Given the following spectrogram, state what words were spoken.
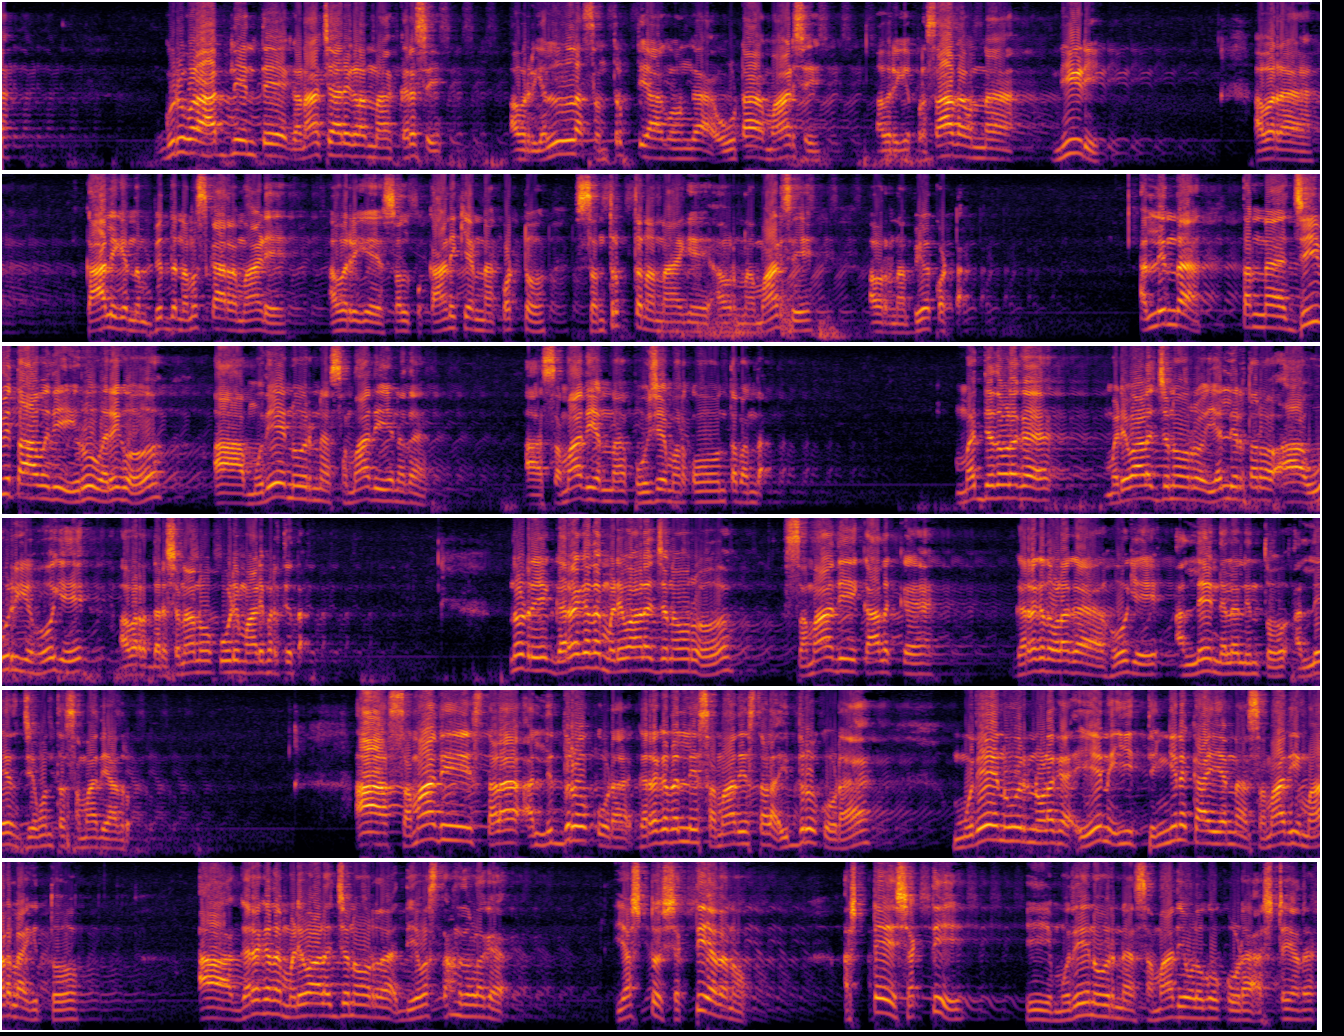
ಗುರುಗಳ ಆಜ್ಞೆಯಂತೆ ಗಣಾಚಾರ್ಯಗಳನ್ನ ಕರೆಸಿ ಅವರಿಗೆಲ್ಲ ಸಂತೃಪ್ತಿ ಆಗುವಂಗ ಊಟ ಮಾಡಿಸಿ ಅವರಿಗೆ ಪ್ರಸಾದವನ್ನ ನೀಡಿ ಅವರ ಕಾಲಿಗೆ ನಮ್ ಬಿದ್ದ ನಮಸ್ಕಾರ ಮಾಡಿ ಅವರಿಗೆ ಸ್ವಲ್ಪ ಕಾಣಿಕೆಯನ್ನ ಕೊಟ್ಟು ಸಂತೃಪ್ತನನ್ನಾಗಿ ಅವ್ರನ್ನ ಮಾಡಿಸಿ ಅವ್ರನ್ನ ಬೀಳ್ಕೊಟ್ಟ. ಅಲ್ಲಿಂದ ತನ್ನ ಜೀವಿತಾವಧಿ ಇರುವವರೆಗೂ ಆ ಮುದೇನೂರಿನ ಸಮಾಧಿ ಏನದ? ಆ ಸಮಾಧಿಯನ್ನ ಪೂಜೆ ಮಾಡ್ಕೊಂತ ಬಂದ. ಮಧ್ಯದೊಳಗ ಮಡಿವಾಳಜ್ಜನವರು ಎಲ್ಲಿರ್ತಾರೋ ಆ ಊರಿಗೆ ಹೋಗಿ ಅವರ ದರ್ಶನನೂ ಕೂಡಿ ಮಾಡಿ ಬರ್ತಿದ್ದ. ನೋಡ್ರಿ, ಗರಗದ ಮಡಿವಾಳ ಜನವರು ಸಮಾಧಿ ಕಾಲಕ್ಕೆ ಗರಗದೊಳಗ ಹೋಗಿ ಅಲ್ಲೇ ನೆಲೆ ನಿಂತು ಅಲ್ಲೇ ಜೀವಂತ ಸಮಾಧಿ ಆದ್ರು. ಆ ಸಮಾಧಿ ಸ್ಥಳ ಅಲ್ಲಿದ್ರೂ ಕೂಡ, ಗರಗದಲ್ಲಿ ಸಮಾಧಿ ಸ್ಥಳ ಇದ್ರೂ ಕೂಡ ಮುದೇನೂರಿನೊಳಗ ಏನು ಈ ತೆಂಗಿನಕಾಯಿಯನ್ನ ಸಮಾಧಿ ಮಾಡಲಾಗಿತ್ತು, ಆ ಗರಗದ ಮಡಿವಾಳಜ್ಜನವರ ದೇವಸ್ಥಾನದೊಳಗ ಎಷ್ಟು ಶಕ್ತಿ ಅದನೋ. ಅಷ್ಟೇ ಶಕ್ತಿ ಈ ಮುದೇನೂರಿನ ಸಮಾಧಿಯೊಳಗೂ ಕೂಡ ಅಷ್ಟೇ ಅದ.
